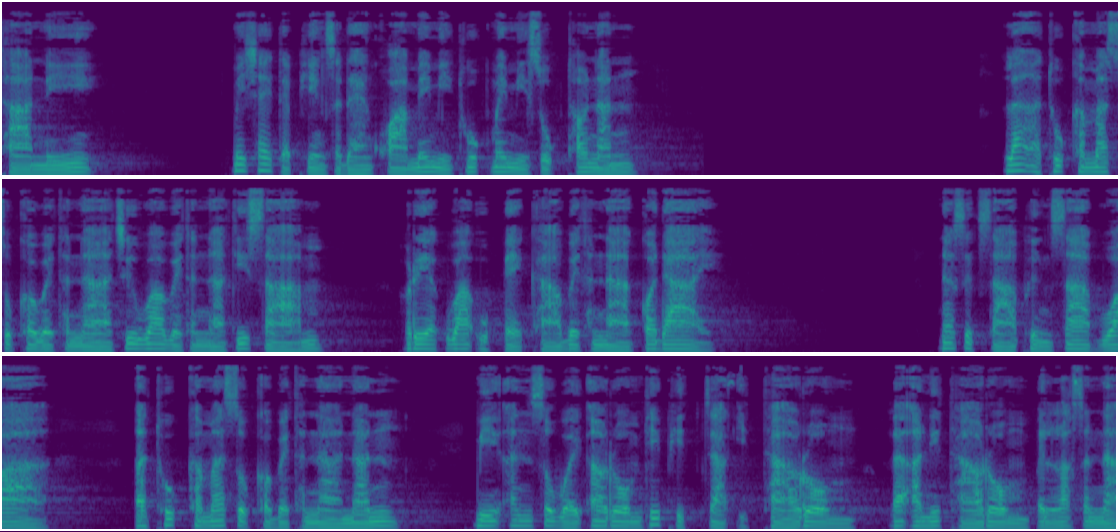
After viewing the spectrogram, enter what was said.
ฌานนี้ ไม่ใช่แต่เพียงแสดงความไม่มีทุกข์ไม่มีสุขเท่านั้น และอทุกขมสุขเวทนาชื่อว่าเวทนาที่สามเรียกว่าอุเปกขาเวทนาก็ได้ นักศึกษาพึงทราบว่า อทุกขมสุขเวทนานั้น มีอันสวยอารมณ์ที่ผิดจากอิทธารมและอนิธารมเป็นลักษณะ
